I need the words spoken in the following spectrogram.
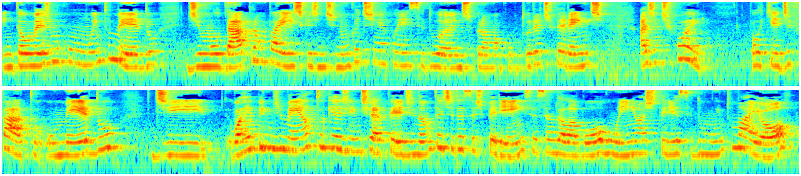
Então, mesmo com muito medo de mudar para um país que a gente nunca tinha conhecido antes, para uma cultura diferente, a gente foi Porque, de fato, o medo de. O arrependimento que a gente ia ter de não ter tido essa experiência, sendo ela boa ou ruim, eu acho que teria sido muito maior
